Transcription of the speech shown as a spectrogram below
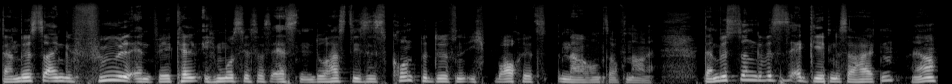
Dann wirst du ein Gefühl entwickeln, ich muss jetzt was essen. Du hast dieses Grundbedürfnis, ich brauche jetzt Nahrungsaufnahme. Dann wirst du ein gewisses Ergebnis erhalten, ja?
